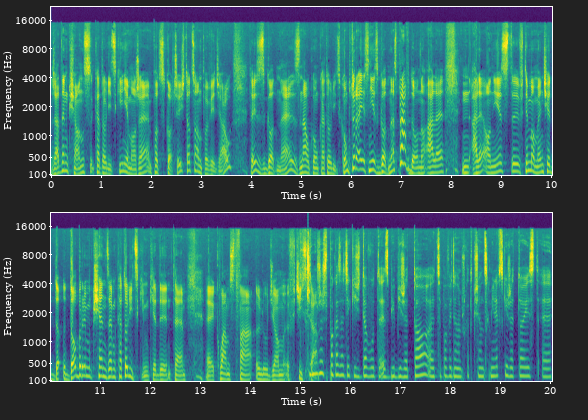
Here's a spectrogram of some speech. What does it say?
żaden ksiądz katolicki nie może podskoczyć. To, co on powiedział, to jest zgodne z nauką katolicką, która jest niezgodna z prawdą, no ale, ale on jest w tym momencie do, dobrym księdzem katolickim, kiedy te e, kłamstwa ludziom wciska. Czy możesz pokazać jakiś dowód z Biblii, że to, co powiedział na przykład ksiądz Chmielewski, że to jest e,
